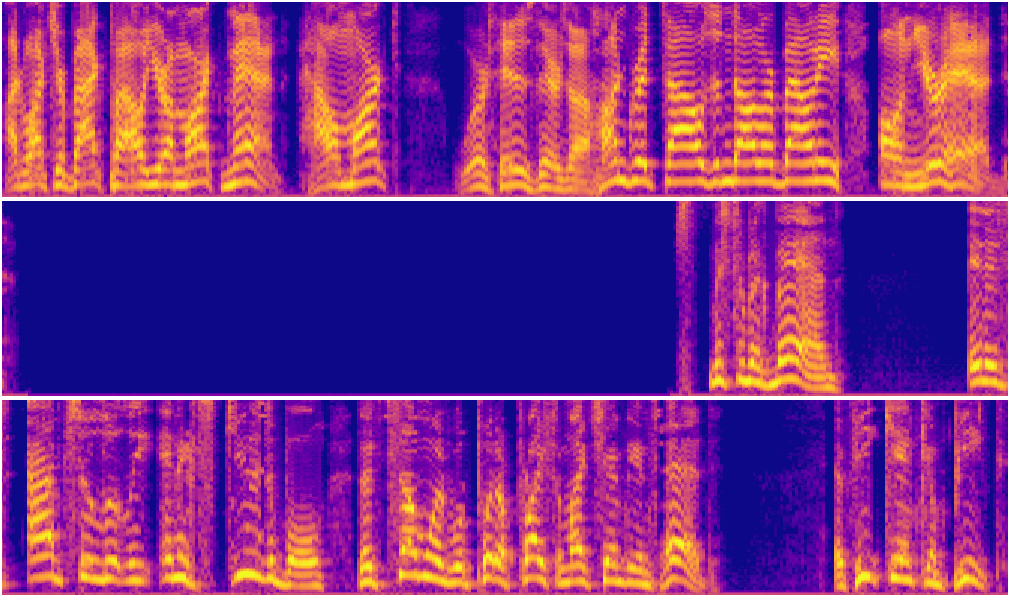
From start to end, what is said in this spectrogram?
I'd watch your back, pal. You're a marked man. How marked? Word is there's a $100,000 bounty on your head. Mr. McMahon, it is absolutely inexcusable that someone would put a price on my champion's head. If he can't compete,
